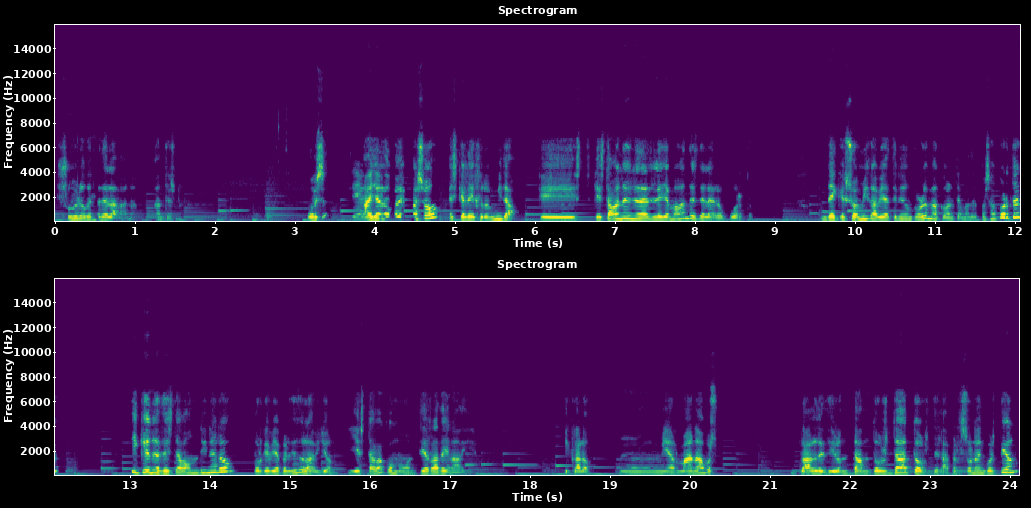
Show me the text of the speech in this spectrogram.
sube lo que te dé la gana. Antes no. Pues allá lo que le pasó es que le dijeron, mira, que, estaban en le llamaban desde el aeropuerto, de que su amiga había tenido un problema con el tema del pasaporte y que necesitaba un dinero porque había perdido el avión y estaba como en tierra de nadie. Y claro, mm, mi hermana, pues, claro, le dieron tantos datos de la persona en cuestión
